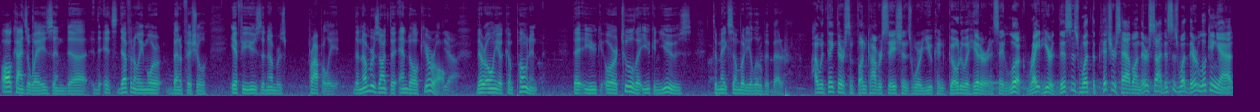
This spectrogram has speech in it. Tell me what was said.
all kinds of ways, and uh, it's definitely more beneficial if you use the numbers properly. The numbers aren't the end all cure all. Yeah. They're only a component that you or a tool that you can use to make somebody a little bit better. I would think there's some fun conversations where you can go to a hitter and say, look, right here, this is what the pitchers have on their side. This is what they're looking at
